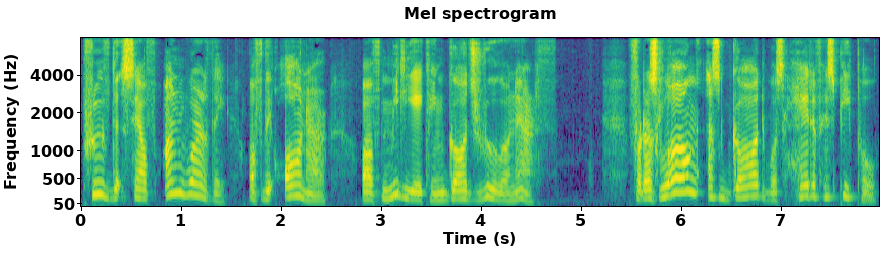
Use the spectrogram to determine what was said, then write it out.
proved itself unworthy of the honour of mediating God's rule on earth. For as long as God was head of his people,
